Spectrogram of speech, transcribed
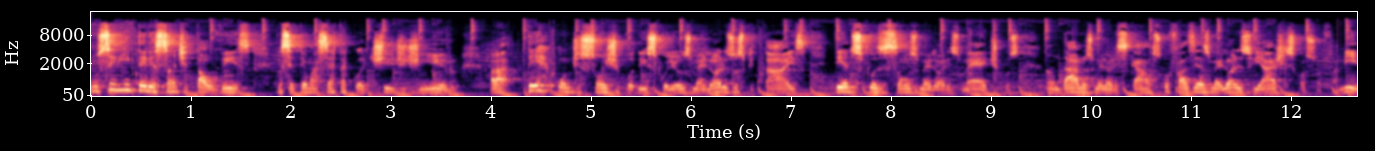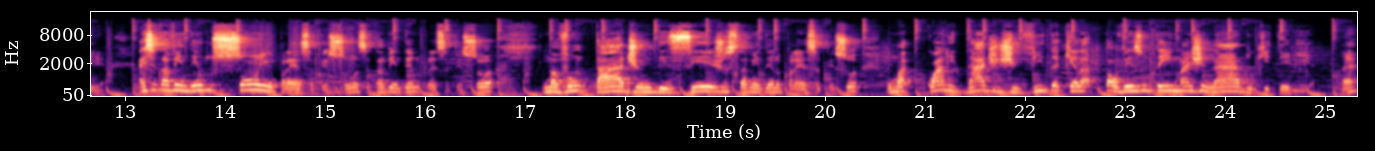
não seria interessante, talvez, você ter uma certa quantia de dinheiro para ter condições de poder escolher os melhores hospitais, ter à disposição os melhores médicos, andar nos melhores carros ou fazer as melhores viagens com a sua família? Aí você está vendendo sonho para essa pessoa, você está vendendo para essa pessoa uma vontade, um desejo, você está vendendo para essa pessoa uma qualidade de vida que ela talvez não tenha imaginado que teria, né?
